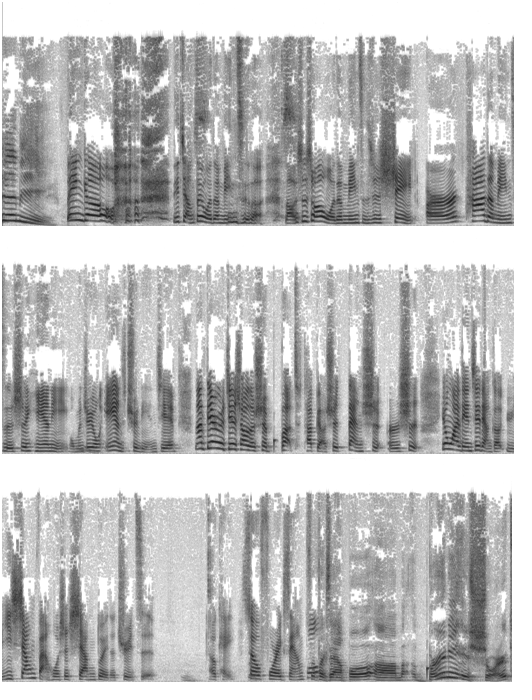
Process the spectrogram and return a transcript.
Henny，Bingo！你讲对我的名字了。老师说我的名字是 Shane，而他的名字是 Henny，我们就用 and 去连接。那第二个介绍的是 but，它表示但是、而是，用来连接两个语义相反或是相对的句子。Okay, so for example, so for example, um, Bernie is short.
